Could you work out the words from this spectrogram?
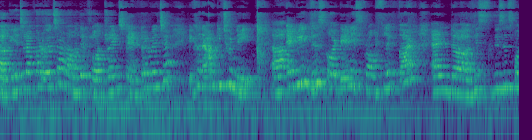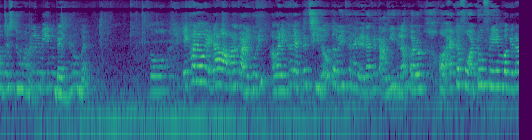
লাগেজ রাখা রয়েছে আর আমাদের ক্লথ ড্রাইং স্ট্যান্ডটা রয়েছে এখানে আর কিছু নেই again this curtain is from Flipkart and this this is for just two hundred main বেডরুমে তো এখানেও এটা আমার কারিগরি। আমার এখানে একটা ছিল, তো আমি এখানে এটাকে টাঙিয়ে দিলাম। কারণ একটা ফটো ফ্রেম বগেরা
